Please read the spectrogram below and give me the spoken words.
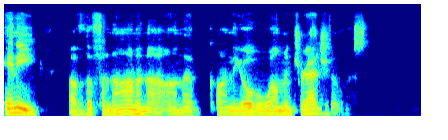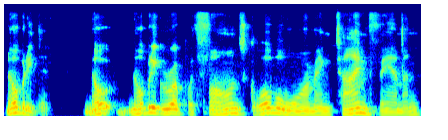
any of the phenomena on the on the overwhelming tragedy list. Nobody did. No, nobody grew up with phones, global warming, time famine,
